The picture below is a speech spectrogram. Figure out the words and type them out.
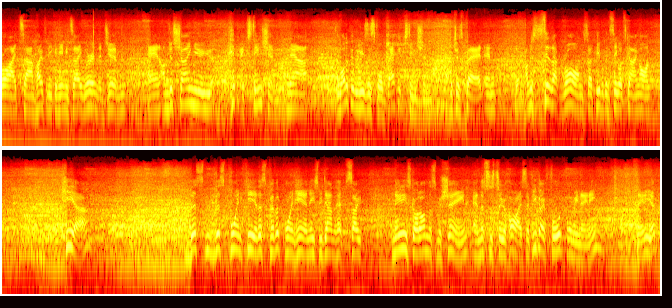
All right, um, hopefully you can hear me today. We're in the gym and I'm just showing you hip extension. Now, a lot of people use this for back extension, which is bad, and I'm just set it up wrong so people can see what's going on. Here, this, this point here, this pivot point here needs to be down the hip. So Nini's got on this machine and this is too high. So if you go forward for me, Nini, Nini, yep,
